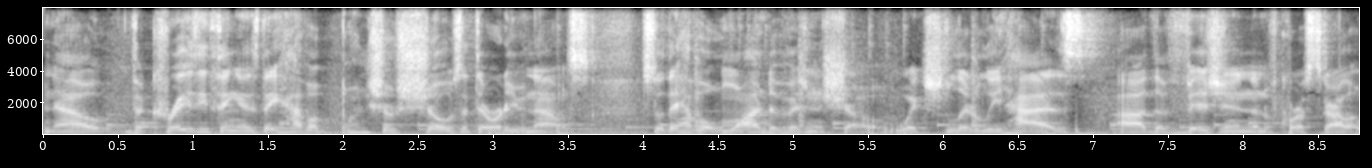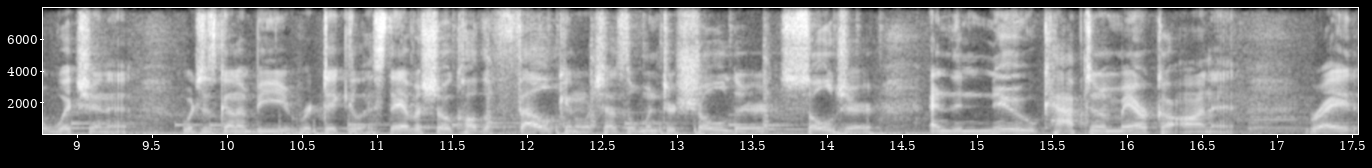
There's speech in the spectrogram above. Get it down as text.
Now, the crazy thing is they have a bunch of shows that they already announced. So they have a WandaVision show, which literally has uh, the Vision and of course Scarlet Witch in it, which is gonna be ridiculous. They have a show called The Falcon, which has the Winter Shoulder Soldier and the new Captain America on it, right?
